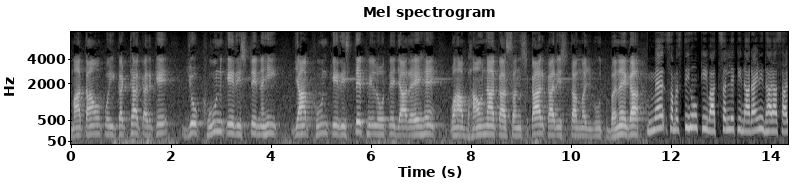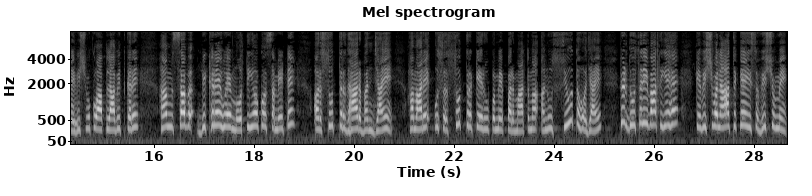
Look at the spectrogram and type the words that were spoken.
माताओं को इकट्ठा करके जो खून के रिश्ते नहीं जहाँ खून के रिश्ते फेल होते जा रहे हैं वहाँ भावना का संस्कार का रिश्ता मज़बूत बनेगा। मैं समझती हूँ कि वात्सल्य की नारायणी धारा सारे विश्व को आप लाभित करे। हम सब बिखरे हुए मोतियों को समेटें और सूत्रधार बन जाएँ। हमारे उस सूत्र के रूप में परमात्मा अनुस्यूत हो जाए। फिर दूसरी बात यह है कि विश्वनाथ के इस विश्व में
